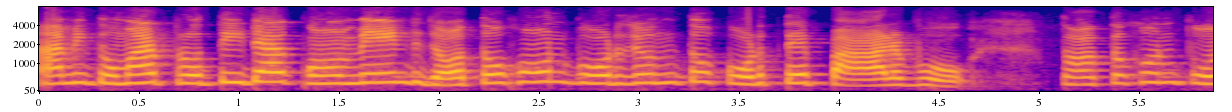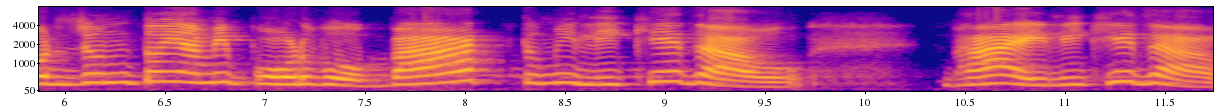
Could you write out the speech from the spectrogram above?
আমি তোমার প্রতিটা কমেন্ট যতক্ষণ পর্যন্ত পড়তে পারব, ততক্ষণ পর্যন্তই আমি পড়ব। বাট তুমি লিখে যাও। ভাই, লিখে যাও।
